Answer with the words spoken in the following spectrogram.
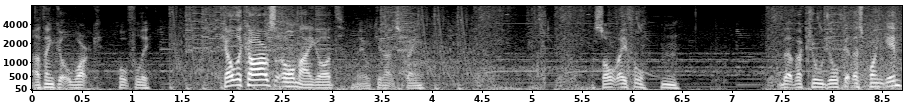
I think it'll work, hopefully. Kill the cars. Oh my god. Right, okay, that's fine. Assault rifle. Hmm. Bit of a cruel joke at this point game.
